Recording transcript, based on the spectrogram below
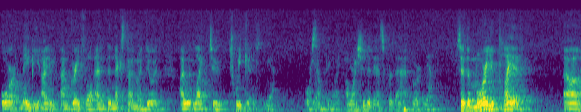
Or maybe I, I'm grateful and the next time I do it, I would like to tweak it Yeah, or Yeah. something like, oh, I should have asked for that, or. yeah, So the more you play it, uh,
